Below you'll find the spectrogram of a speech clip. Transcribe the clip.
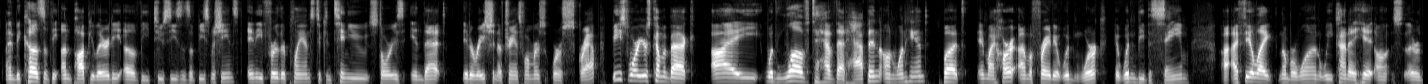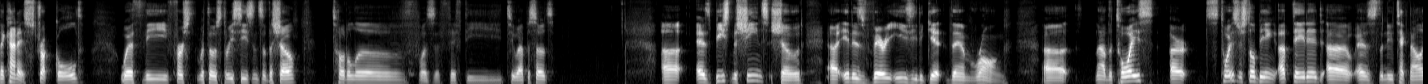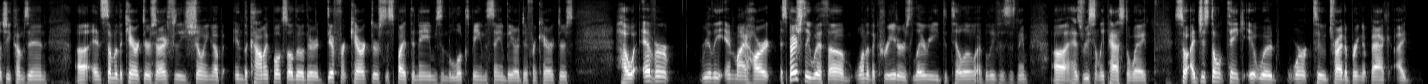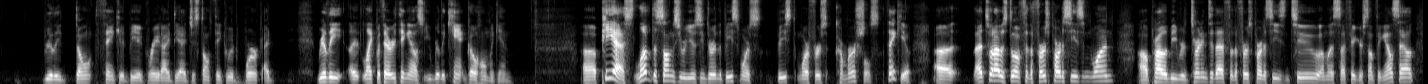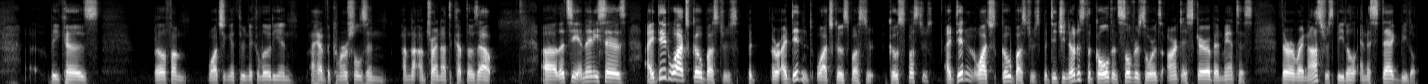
And because of the unpopularity of the two seasons of Beast Machines, any further plans to continue stories in that iteration of Transformers were scrapped. Beast Warriors coming back, I would love to have that happen on one hand, but in my heart, I'm afraid it wouldn't work. It wouldn't be the same. I feel like number one, we kind of hit on, or they kind of struck gold with the first, with those three seasons of the show. Total of was it 52 episodes? Uh, as Beast Machines showed, uh, it is very easy to get them wrong. Uh, now the toys are toys are still being updated uh, as the new technology comes in. Uh, and some of the characters are actually showing up in the comic books, although they're different characters, despite the names and the looks being the same. They are different characters. However, really in my heart, especially with uh, one of the creators, Larry DiTillio, I believe is his name, uh, has recently passed away. So I just don't think it would work to try to bring it back. I really don't think it'd be a great idea. I just don't think it would work. I really, uh, like with everything else, you really can't go home again. Uh, P.S. Love the songs you were using during the Beast, Morphs, Beast Morphers commercials. Thank you. Uh, that's what I was doing for the first part of season one. I'll probably be returning to that for the first part of season two, unless I figure something else out. Because, well, if I'm watching it through Nickelodeon, I have the commercials, and I'm not. I'm trying not to cut those out. Uh, let's see. And then he says, "I did watch Go Busters, but or I didn't watch Ghostbusters. Ghostbusters? I didn't watch Go Busters, but did you notice the gold and silver Zords aren't a scarab and mantis? They're a rhinoceros beetle and a stag beetle.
